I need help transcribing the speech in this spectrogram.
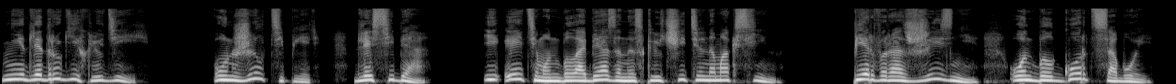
не для других людей. Он жил теперь для себя, и этим он был обязан исключительно Максин. Первый раз в жизни он был горд собой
